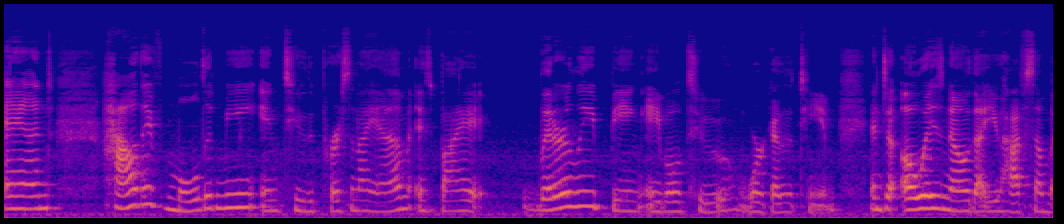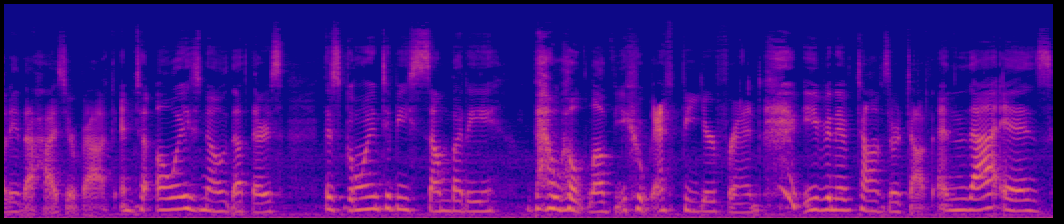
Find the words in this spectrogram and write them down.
And how they've molded me into the person I am is by literally being able to work as a team and to always know that you have somebody that has your back and to always know that there's there's going to be somebody that will love you and be your friend even if times are tough and that is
